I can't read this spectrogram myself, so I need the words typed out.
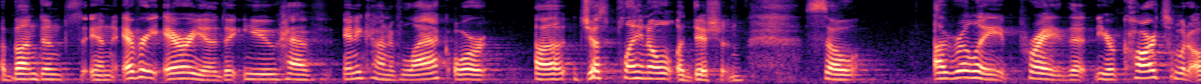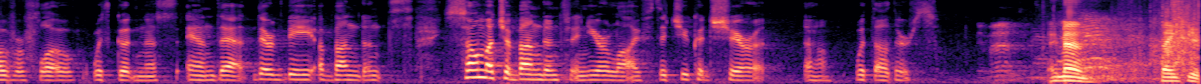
abundance in every area that you have any kind of lack or uh, just plain old addition. So I really pray that your carts would overflow with goodness and that there'd be abundance, so much abundance in your life that you could share it. Uh, with others. Amen. Amen. Thank you.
